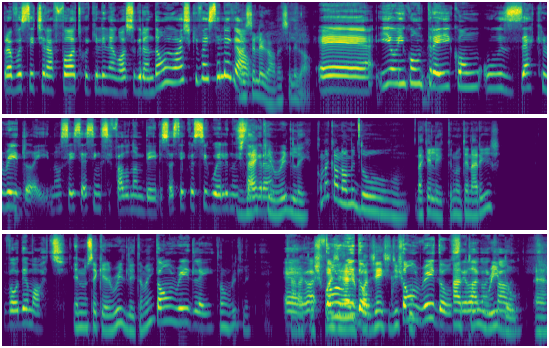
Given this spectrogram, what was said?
pra você tirar foto com aquele negócio grandão, eu acho que vai ser legal. Vai ser legal, vai ser legal. É, e eu encontrei com o Zach Ridley. Não sei se é assim que se fala o nome dele, só sei que eu sigo ele no Instagram. Zack Ridley. Como é que é o nome do... daquele que não tem nariz? Voldemort. Ele não sei o que, é Ridley também? Tom Ridley. Tom Ridley. É, Caraca, os fãs Tom de Harry Riddle. Potter. Gente, desculpa. Tom Riddle, Ah, sei lá Tom como é. Riddle. É.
